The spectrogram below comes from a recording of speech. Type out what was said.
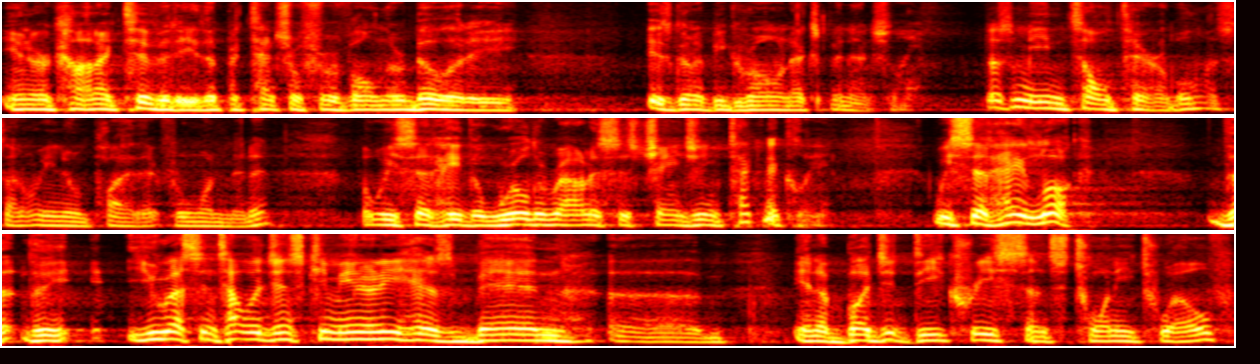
interconnectivity, the potential for vulnerability is going to be growing exponentially. Doesn't mean it's all terrible. I don't mean to imply that for one minute. But we said, hey, the world around us is changing technically. We said, hey, look, the, the US intelligence community has been uh, in a budget decrease since 2012.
